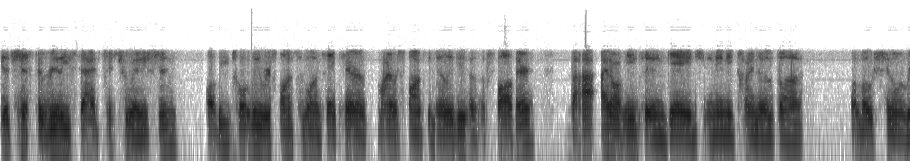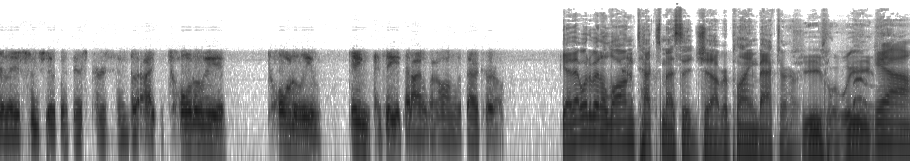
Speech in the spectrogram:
it's just a really sad situation. I'll be totally responsible and take care of my responsibilities as a father, but I, I don't need to engage in any kind of uh, emotional relationship with this person. But I totally, totally dig the date that I went on with that girl. Yeah, that would have been a long text message uh, replying back to her. Jeez Louise. Yeah,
